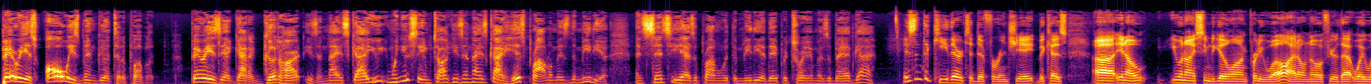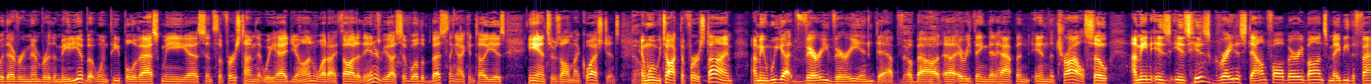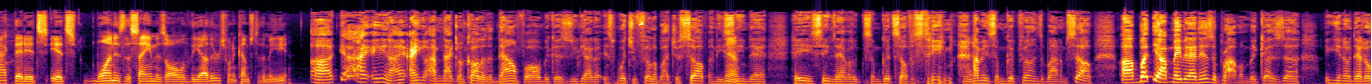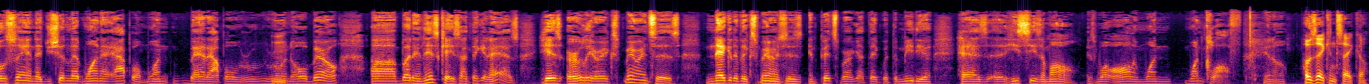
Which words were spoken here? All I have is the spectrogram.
Barry has always been good to the public. Barry's uh, got a good heart. He's a nice guy. You, when you see him talk, he's a nice guy. His problem is the media. And since he has a problem with the media, they portray him as a bad guy. Isn't the key there to differentiate? Because, uh, you know, you and I seem to get along pretty well. I don't know if you're that way with every member of the media, but when people have asked me uh, since the first time that we had you on what I thought of the interview, I said, well, the best thing I can tell you is he answers all my questions. No. And when we talked the first time, I mean, we got very, very in depth no. about no. Uh, everything that happened in the trial. So, I mean, is is his greatest downfall, Barry Bonds, maybe the fact that it's it's one is the same as all of the others when it comes to the media? Uh, yeah, I, you know, I, I, am not gonna call it a downfall because you got to. It's what you feel about yourself, and he yeah. seemed to he seems to have a, some good self esteem. Yeah. I mean, some good feelings about himself. Uh, but yeah, maybe that is a problem because uh, you know that old saying that you shouldn't let one apple, one bad apple, ruin mm. the whole barrel. Uh, but in his case, I think it has. His earlier experiences, negative experiences in Pittsburgh, I think with the media, has uh, he sees them all is well all in one one cloth. You know. Jose Canseco.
